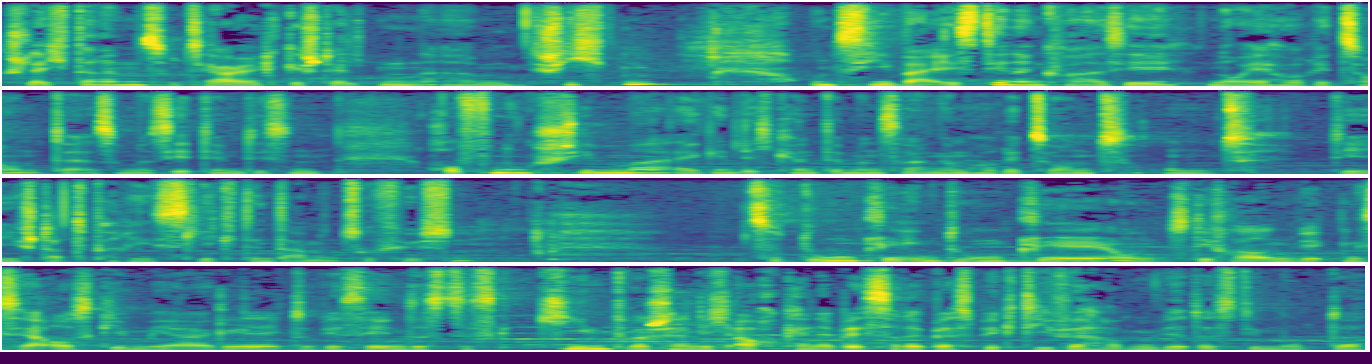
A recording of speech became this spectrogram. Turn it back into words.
schlechteren sozial gestellten ähm, Schichten. Und sie weist ihnen quasi neue Horizonte. Also man sieht eben diesen Hoffnungsschimmer, eigentlich könnte man sagen, am Horizont und die Stadt Paris liegt den Damen zu Füßen so dunkel in dunkel und die Frauen wirken sehr ausgemergelt. Und wir sehen, dass das Kind wahrscheinlich auch keine bessere Perspektive haben wird als die Mutter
